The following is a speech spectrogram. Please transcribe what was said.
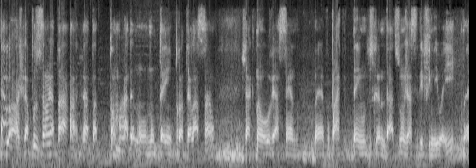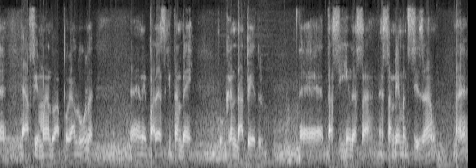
É lógico, a posição já está já tá tomada, não, não tem protelação, já que não houve aceno né, por parte de nenhum dos candidatos, um já se definiu aí, né, é, afirmando o apoio a Lula. É, me parece que também o candidato Pedro está é, tá seguindo essa, essa mesma decisão, né,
